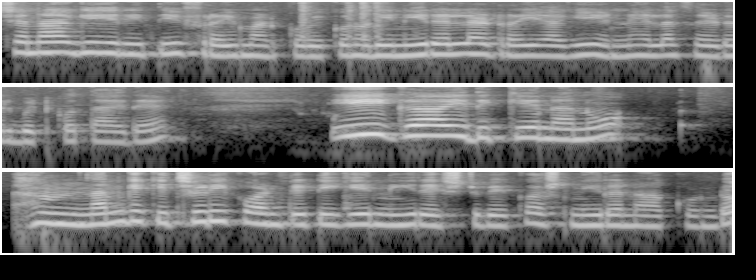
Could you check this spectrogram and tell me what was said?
ಚೆನ್ನಾಗಿ ಈ ರೀತಿ ಫ್ರೈ ಮಾಡ್ಕೋಬೇಕು. ನೋಡಿ, ನೀರೆಲ್ಲ ಡ್ರೈ ಆಗಿ ಎಣ್ಣೆ ಎಲ್ಲ ಸೈಡಲ್ಲಿ ಬಿಟ್ಕೋತಾ ಇದೆ. ಈಗ ಇದಕ್ಕೆ ನಾನು ನನಗೆ ಕಿಚಡಿ ಕ್ವಾಂಟಿಟಿಗೆ ನೀರು ಎಷ್ಟು ಬೇಕೋ ಅಷ್ಟು ನೀರನ್ನು ಹಾಕ್ಕೊಂಡು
